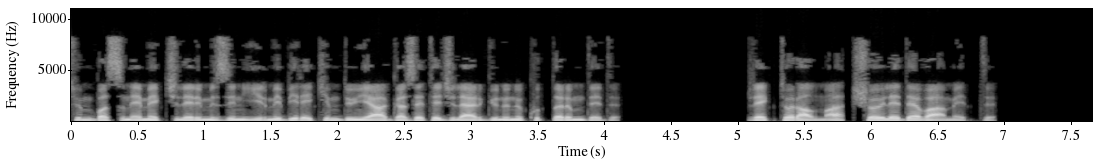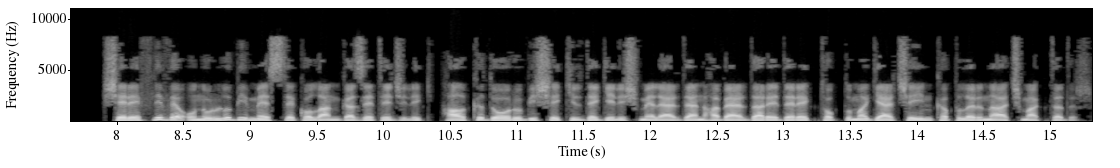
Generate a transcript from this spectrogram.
tüm basın emekçilerimizin 21 Ekim Dünya Gazeteciler Günü'nü kutlarım dedi. Rektör Alma, şöyle devam etti. Şerefli ve onurlu bir meslek olan gazetecilik, halkı doğru bir şekilde gelişmelerden haberdar ederek topluma gerçeğin kapılarını açmaktadır.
